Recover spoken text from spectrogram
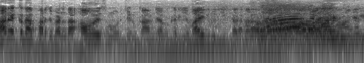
ਹਰ ਇੱਕ ਦਾ ਫਰਜ਼ ਬਣਦਾ, ਆਓ ਇਸ ਮੋਰਚੇ ਨੂੰ ਕਾਮਯਾਬ ਕਰੀਏ। ਵਾਹਿਗੁਰੂ ਜੀ ਕਾ ਖਾਲਸਾ। ਵਾਹਿਗੁਰੂ ਜੀ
